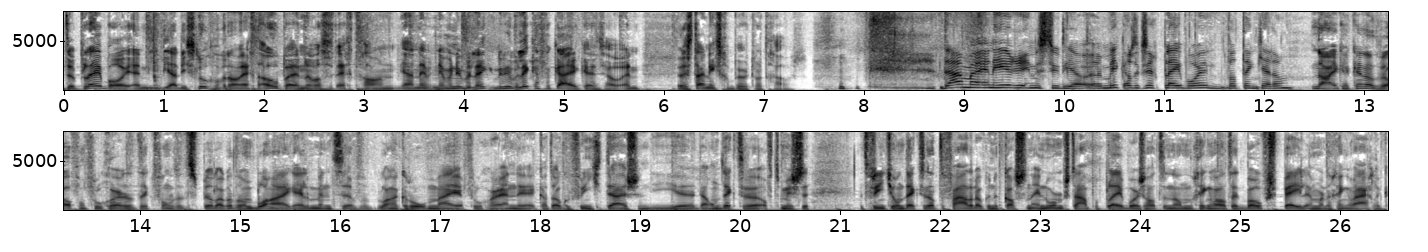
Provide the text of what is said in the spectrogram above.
de Playboy en die, ja, die sloegen we dan echt open. En dan was het echt gewoon... ja, nee, nee, maar nu wil, ik, nu wil ik even kijken en zo. Er is daar niks gebeurd hoor trouwens. Dames en heren in de studio. Uh, Mick, als ik zeg Playboy, wat denk jij dan? Nou, ik herken dat wel van vroeger. Dat, ik vond dat het speelde ook altijd een belangrijk element, of een belangrijke rol bij mij vroeger. En uh, ik had ook een vriendje thuis en die uh, daar ontdekte, of tenminste, het vriendje ontdekte dat de vader ook in de kast een enorme stapel Playboys had. En dan gingen we altijd boven spelen, maar dan gingen we eigenlijk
